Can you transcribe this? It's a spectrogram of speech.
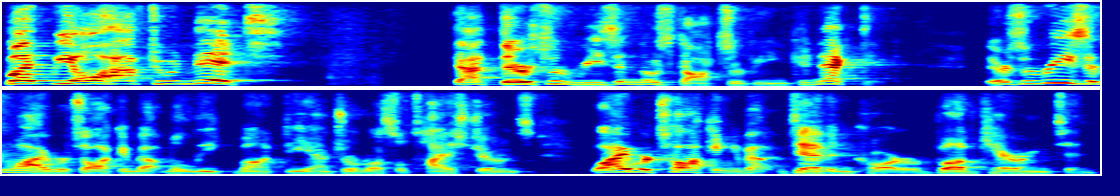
But we all have to admit that there's a reason those dots are being connected. There's a reason why we're talking about Malik Monk, D'Angelo Russell, Tyus Jones, why we're talking about Devin Carter, Bub Carrington,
